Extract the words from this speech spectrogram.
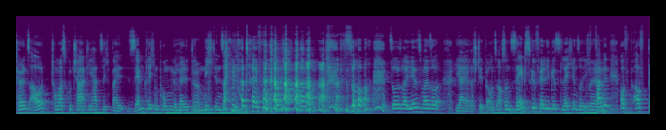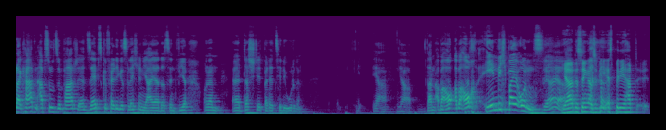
turns out, Thomas Kutschaty hat sich bei sämtlichen Punkten gemeldet, die Ja. nicht in seinem Parteiprogramm standen. so, so, es war jedes Mal so, ja, ja, das steht bei uns auch so ein selbstgefälliges Lächeln. So, ich Ja. fand ihn auf, auf Plakaten absolut sympathisch. Er hat selbstgefälliges Lächeln, ja, ja, das sind wir. Und dann, äh, das steht bei der CDU drin. Ja, ja. Dann aber auch, aber auch ähnlich bei uns. Ja, ja. Ja, deswegen, also die SPD hat äh,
